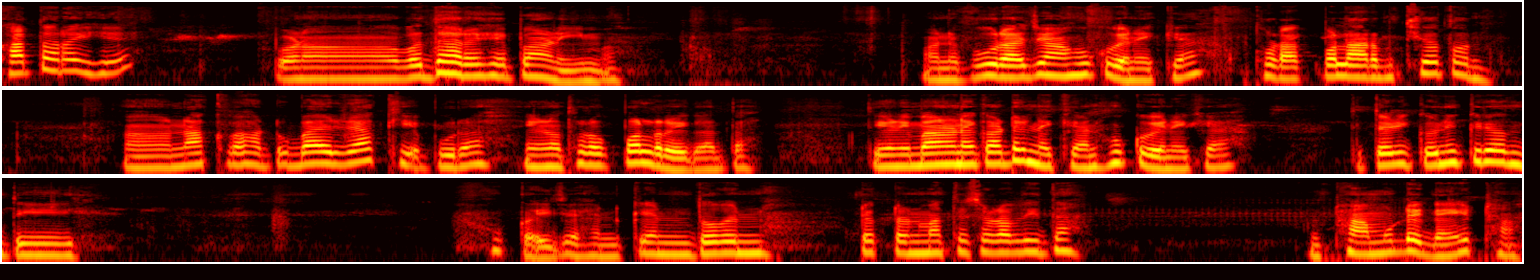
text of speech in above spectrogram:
ખાતર રહી હે પણ વધારે હે પાણીમાં અને પૂરા જ્યાં હુકવે નાખ્યા, થોડાક પલાર થયો તો ને નાખવા હાટું બહાર રાખીએ પૂરા. એનો થોડોક પલરે ગયા હતા તેની બારણે કાઢી નાખ્યા અને હુકવે નાખ્યા. તે તડીકો નીકળ્યો ને તે હુકાઈ જાય ને કેન ધોવેન ટ્રેક્ટર માથે ચડાવી દીધા. ઠામ ઉડે ગયા હેઠા.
